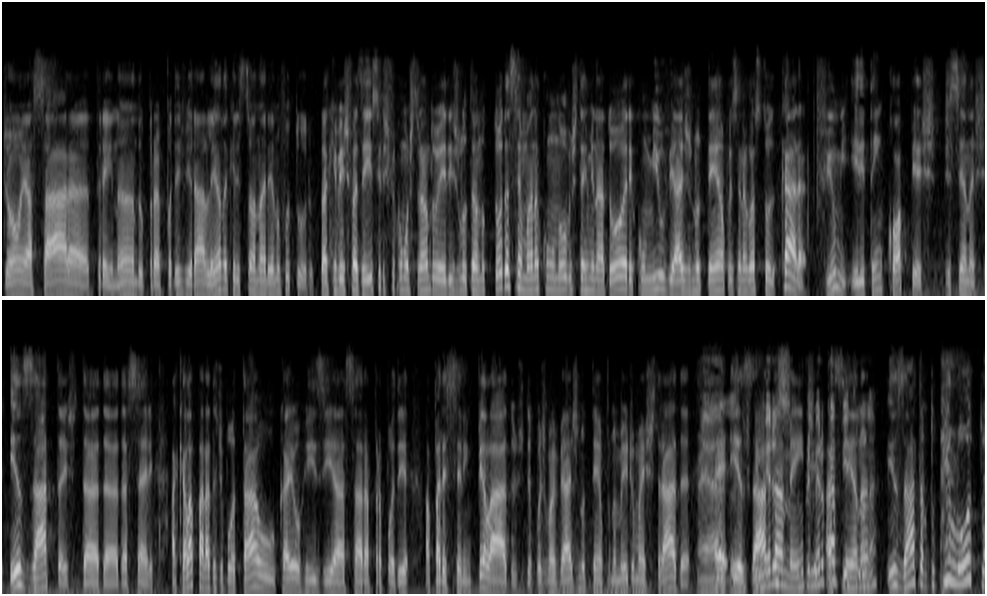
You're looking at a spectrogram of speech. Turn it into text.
John e a Sarah treinando pra poder virar a lenda que eles se tornariam no futuro. Só que em vez de fazer isso, eles ficam mostrando eles lutando toda semana com um novo exterminador e com mil viagens no tempo, esse negócio todo. Cara, o filme, ele tem cópias de cenas exatas da, da, da série. Aquela parada de botar o Kyle Reese e a Sarah pra poder aparecerem pelados depois de uma viagem no tempo, no meio de uma estrada, é, primeiros- exatamente primeiro a capítulo, cena né? exata do piloto,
